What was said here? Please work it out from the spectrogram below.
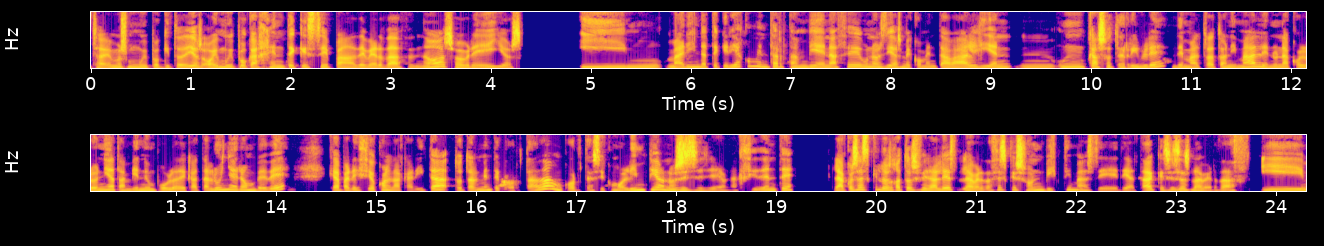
sabemos muy poquito de ellos, o hay muy poca gente que sepa de verdad ¿no? sobre ellos. Y mm, Marina, te quería comentar también, hace unos días me comentaba alguien mm, un caso terrible de maltrato animal en una colonia también de un pueblo de Cataluña. Era un bebé que apareció con la carita totalmente cortada, un corte así como limpio, no sé si sería un accidente. La cosa es que los gatos ferales, la verdad es que son víctimas de, ataques, esa es la verdad. Y,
